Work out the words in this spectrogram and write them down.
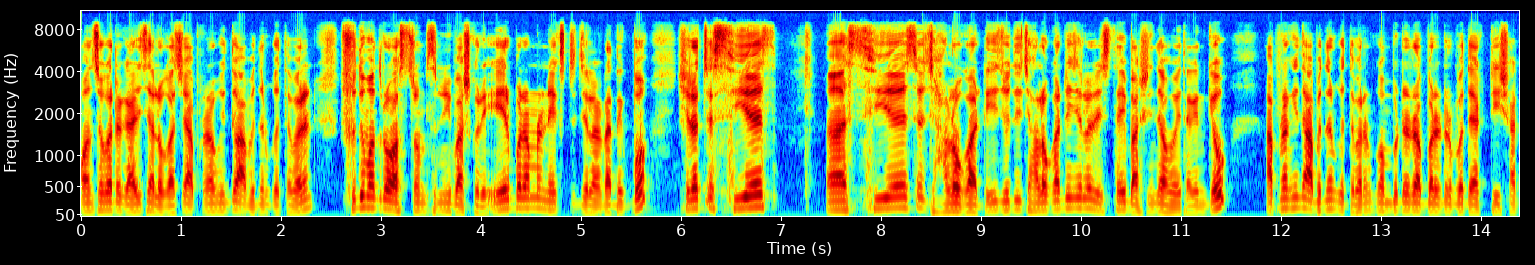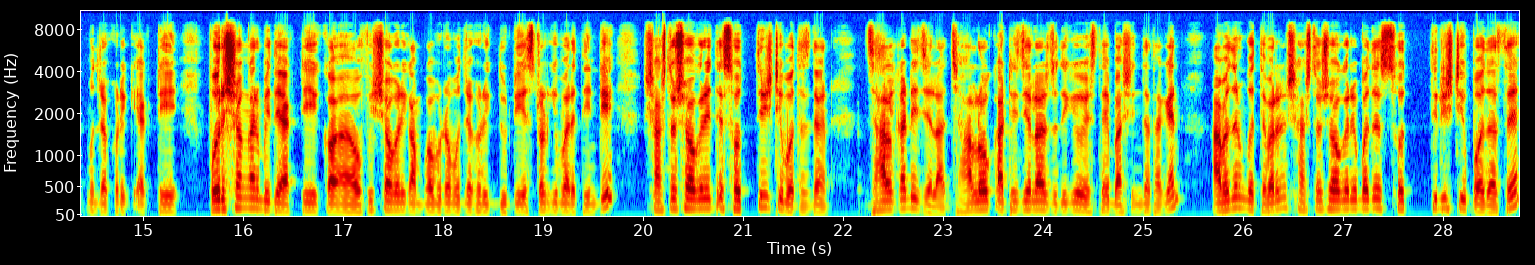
পঞ্চগড়ের গাড়ি চালক আছে, আপনারাও কিন্তু আবেদন করতে পারেন। শুধুমাত্র অষ্টম শ্রেণি পাস করে। এরপর আমরা নেক্সট জেলাটা দেখব। সেটা হচ্ছে সিএস সিএস ঝালকাঠি। যদি ঝালকাঠি জেলার স্থায়ী বাসিন্দা হয়ে থাকেন কেউ আপনারা কিন্তু আবেদন করতে পারেন। কম্পিউটার অপারেটর পদে একটি ষাট মুদ্রাক্ষরিক একটি পরিসংখ্যানবিদে একটি ক- অফিস সহকারী কাম কম্পিউটার মুদ্রাক্ষরিক, দুটি স্টোর কিপারে তিনটি, স্বাস্থ্য সহকারীতে ছত্রিশটি পদ আছে। দেখেন, ঝালকাঠি জেলা, ঝালকাঠি জেলার যদি কেউ স্থায়ী বাসিন্দা থাকেন, আবেদন করতে পারেন। স্বাস্থ্য সহকারী পদে ছত্রিশটি পদ আছে,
